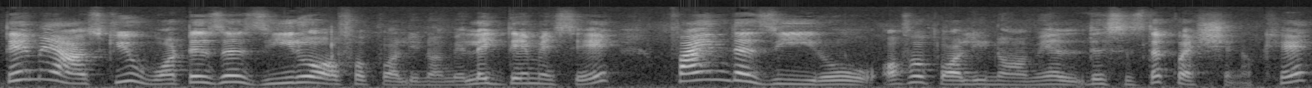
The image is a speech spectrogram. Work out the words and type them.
they may ask you what is a 0 of a polynomial like they may say find the 0 of a polynomial this is the question okay.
